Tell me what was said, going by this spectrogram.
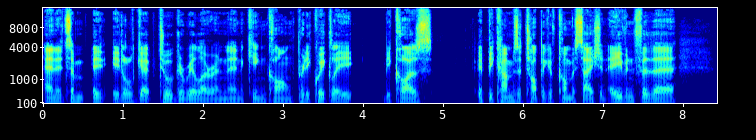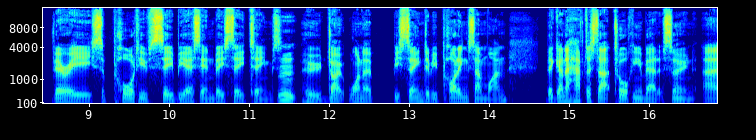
and it's a it, it'll get to a gorilla and then a King Kong pretty quickly because it becomes a topic of conversation even for the very supportive CBS NBC teams Mm. who don't want to be seen to be potting someone. They're going to have to start talking about it soon. Uh,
